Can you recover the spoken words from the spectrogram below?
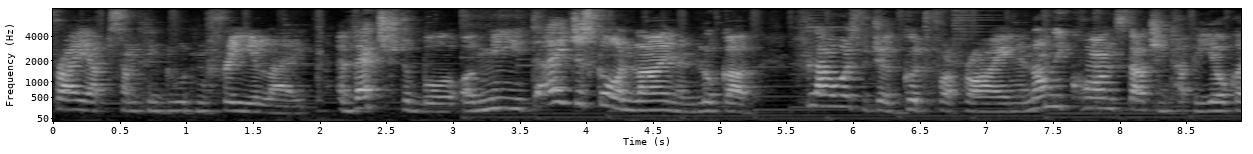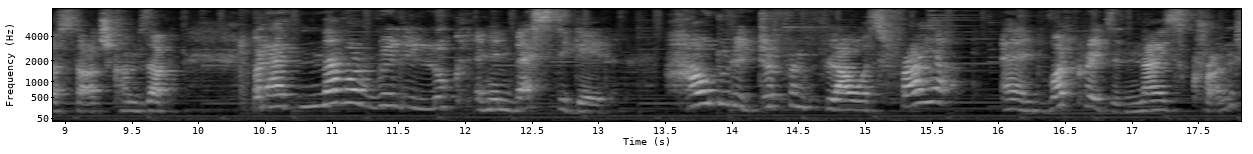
fry up something gluten-free like a vegetable or meat, I just go online and look up flours which are good for frying and only cornstarch and tapioca starch comes up. But I've never really looked and investigated how do the different flours fry up and what creates a nice crunch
